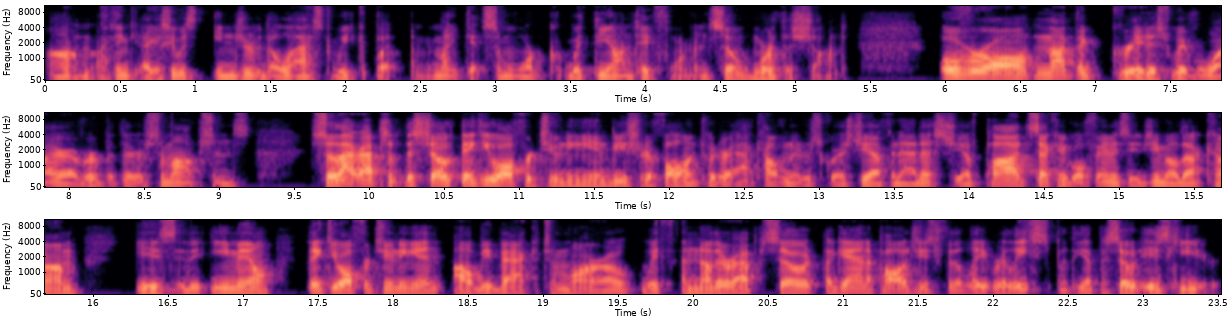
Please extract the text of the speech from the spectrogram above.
Um, I think I guess he was injured the last week, but might get some work with D'Onta Foreman, so worth a shot. Overall, not the greatest waiver wire ever, but there are some options. So that wraps up the show. Thank you all for tuning in. Be sure to follow on Twitter at Calvin underscore SGF and at SGF pod. Second goal fantasy at gmail.com is the email. Thank you all for tuning in. I'll be back tomorrow with another episode. Again, apologies for the late release, but the episode is here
